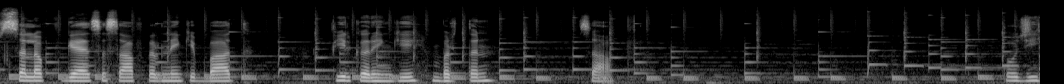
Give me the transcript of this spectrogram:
सलफ गैस साफ़ करने के बाद फिर करेंगे बर्तन साफ़। तो जी,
